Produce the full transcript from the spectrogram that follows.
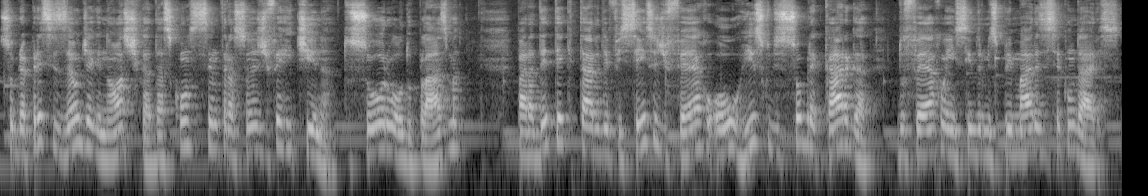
sobre a precisão diagnóstica das concentrações de ferritina, do soro ou do plasma, para detectar a deficiência de ferro ou o risco de sobrecarga do ferro em síndromes primárias e secundárias.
